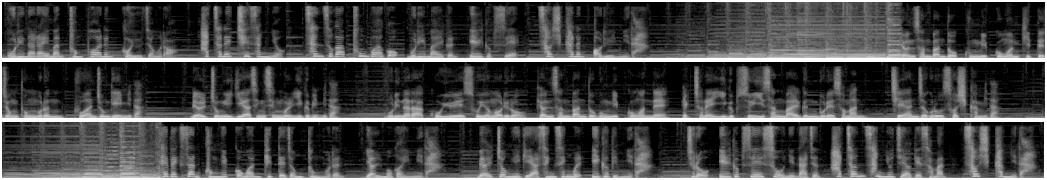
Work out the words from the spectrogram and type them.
우리나라에만 분포하는 고유종으로 하천의 최상류, 산소가 풍부하고 물이 맑은 1급수에 서식하는 어류입니다. 변산반도 국립공원 기대종 동물은 부안종계입니다. 멸종위기 야 생생물 2급입니다. 우리나라 고유의 소형 어류로 변산반도 국립공원 내 백천의 2급수 이상 맑은 물에서만 제한적으로 서식합니다. 태백산 국립공원 기대종 동물은 열목어입니다. 멸종위기야 생생물 2급입니다. 주로 1급수의 수온이 낮은 하천 상류 지역에서만 서식합니다.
